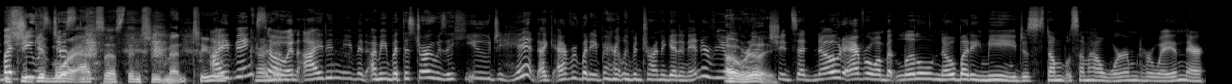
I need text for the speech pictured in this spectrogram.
but Did she, she, was give just, more access than she meant to. I think so, of? and I didn't even. I mean, but the story was a huge hit. Like everybody apparently been trying to get an interview. Oh, with her, really? She'd said no to everyone, but little nobody me just stumbled somehow wormed her way in there.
